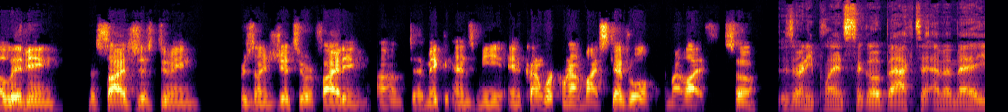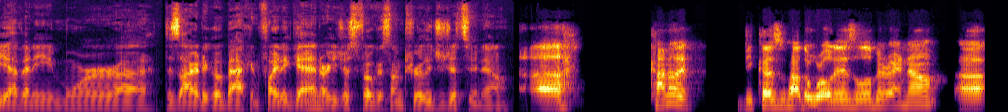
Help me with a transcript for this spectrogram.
a living besides just doing Brazilian Jiu Jitsu or fighting um, to make ends meet and kind of work around my schedule in my life. So, is there any plans to go back to MMA? You have any more uh, desire to go back and fight again, or you just focus on purely Jiu Jitsu now? Uh, kind of because of how the world is a little bit right now. Uh,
